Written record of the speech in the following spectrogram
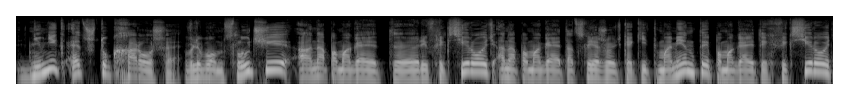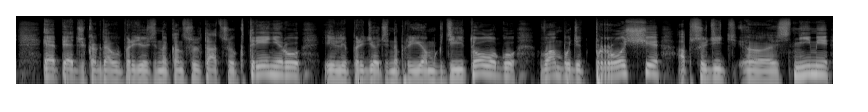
дневник — это штука хорошая. В любом случае, она помогает э, рефлексировать, она помогает отслеживать какие-то моменты, помогает их фиксировать. И опять же, когда вы придете на консультацию к тренеру или придете на прием к диетологу, вам будет проще обсудить э, с ними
